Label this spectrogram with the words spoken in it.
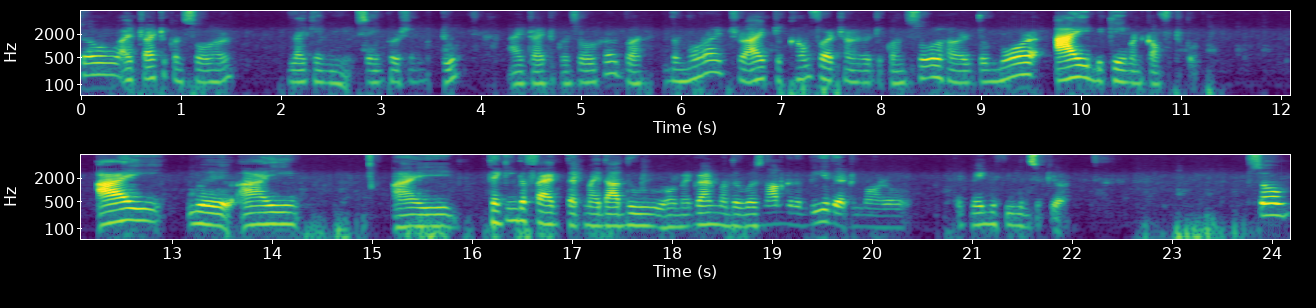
So I tried to console her, like any sane person would do. I tried to console her, but the more I tried to comfort her, to console her, the more I became uncomfortable. I, wi- I, I, thinking the fact that my dadu or my grandmother was not gonna be there tomorrow, it made me feel insecure. So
